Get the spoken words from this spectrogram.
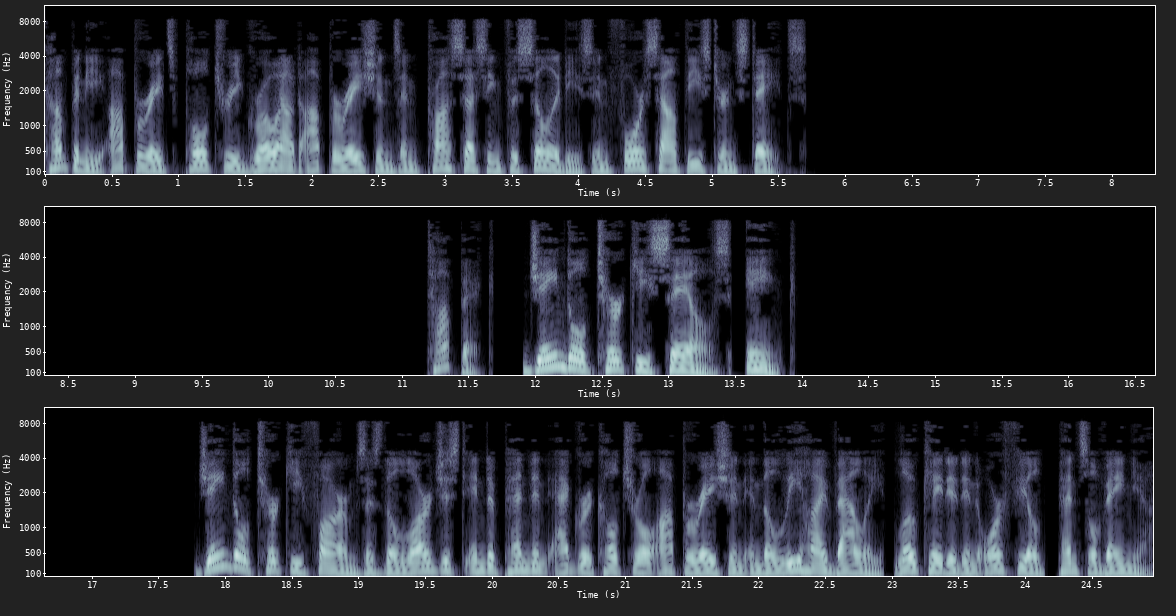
Company operates poultry grow-out operations and processing facilities in four southeastern states. Topic: Jaindl Turkey Sales, Inc. Jaindl Turkey Farms is the largest independent agricultural operation in the Lehigh Valley, located in Orefield, Pennsylvania.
